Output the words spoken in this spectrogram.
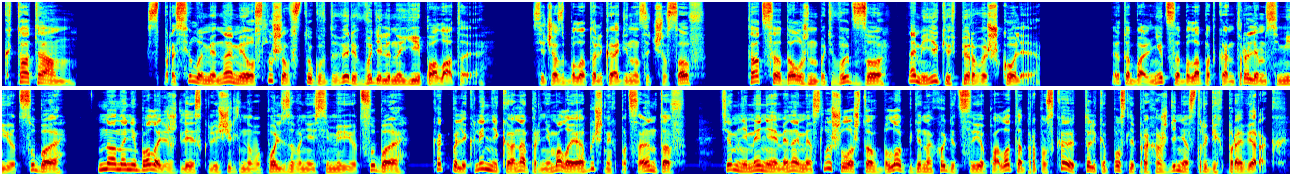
«Кто там?» — спросила Минами, услышав стук в дверь выделенной ей палаты. Сейчас было только 11 часов, Тация должен быть в Идзу, а Миюки в первой школе. Эта больница была под контролем семьи Юцуба, но она не была лишь для исключительного пользования семьей Юцуба. Как поликлиника она принимала и обычных пациентов. Тем не менее, Минами слышала, что в блок, где находится ее палата, пропускают только после прохождения строгих проверок.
